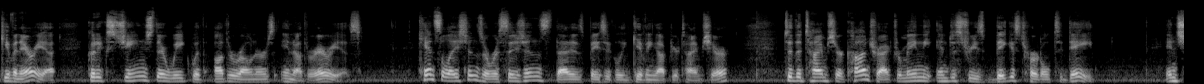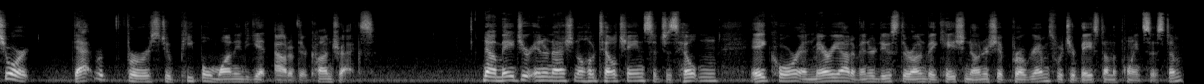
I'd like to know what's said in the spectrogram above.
given area could exchange their week with other owners in other areas. Cancellations or rescissions, that is basically giving up your timeshare, to the timeshare contract remain the industry's biggest hurdle to date. In short, that refers to people wanting to get out of their contracts. Now, major international hotel chains such as Hilton, Accor, and Marriott have introduced their own vacation ownership programs, which are based on the point system.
